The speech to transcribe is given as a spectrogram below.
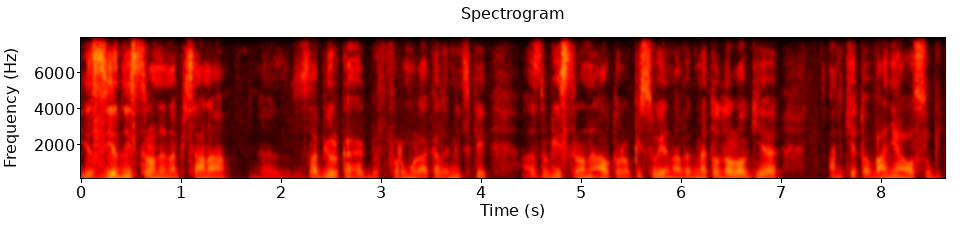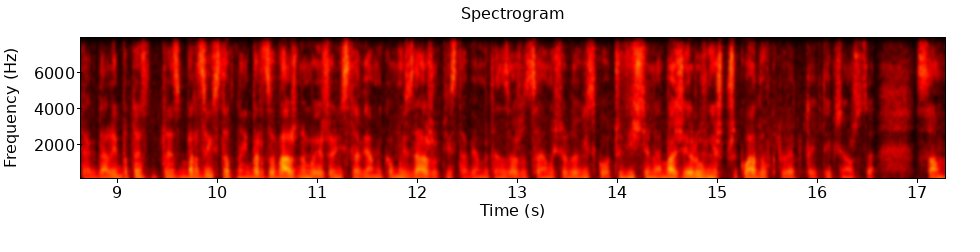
jest z jednej strony napisana za biurka jakby w formule akademickiej, a z drugiej strony autor opisuje nawet metodologię ankietowania osób i tak dalej, bo to jest, to jest bardzo istotne i bardzo ważne, bo jeżeli stawiamy komuś zarzut i stawiamy ten zarzut całemu środowisku, oczywiście na bazie również przykładów, które tutaj w tej książce są,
